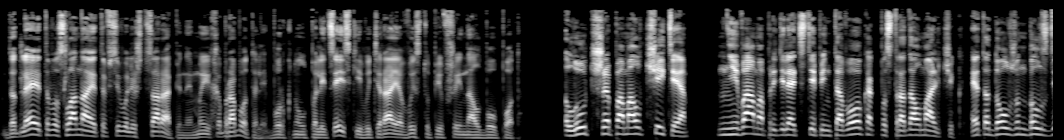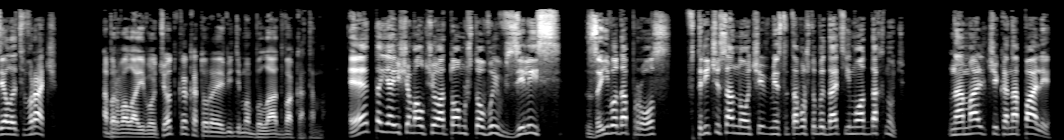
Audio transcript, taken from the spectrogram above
Да для этого слона это всего лишь царапины, мы их обработали, буркнул полицейский, вытирая выступивший на лбу пот. Лучше помолчите. Не вам определять степень того, как пострадал мальчик. Это должен был сделать врач. Оборвала его тетка, которая, видимо, была адвокатом. «Это я еще молчу о том, что вы взялись за его допрос в три часа ночи, вместо того, чтобы дать ему отдохнуть. На мальчика напали,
